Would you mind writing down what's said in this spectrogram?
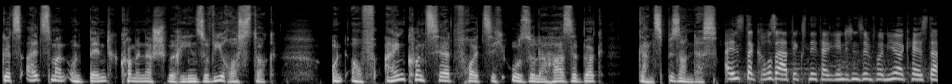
Götz Alsmann und Band kommen nach Schwerin sowie Rostock. Und auf ein Konzert freut sich Ursula Haselböck ganz besonders. Eines der großartigsten italienischen Sinfonieorchester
